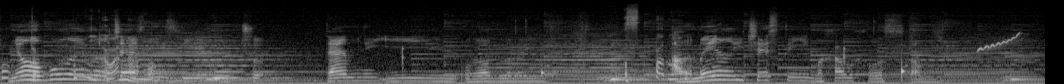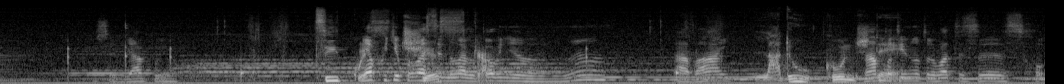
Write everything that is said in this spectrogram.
В нього були величезні звір, чо- темний і уродливий, але милий, чистий махав хвостом. Ще дякую. Я б хотів провести нове випробування. Ну, давай. Нам потрібно торгувати з, схо-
